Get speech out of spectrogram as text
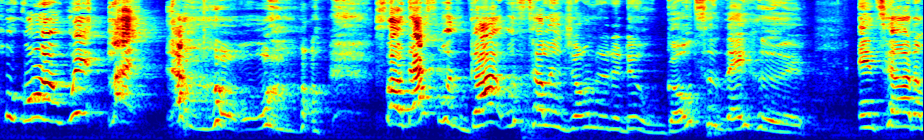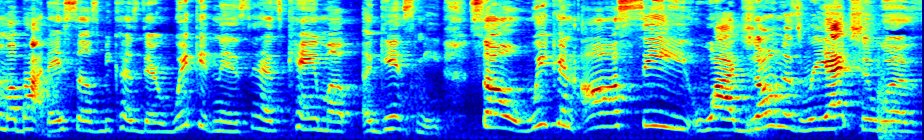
who going with like oh, so that's what God was telling Jonah to do. Go to they hood and tell them about themselves because their wickedness has came up against me. So we can all see why Jonah's reaction was,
